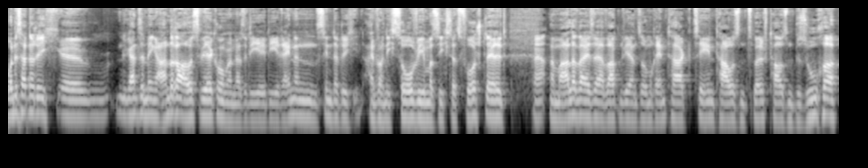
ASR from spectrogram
Und es hat natürlich äh, eine ganze Menge anderer Auswirkungen. Also die, die Rennen sind natürlich einfach nicht so, wie man sich das vorstellt. Ja. Normalerweise erwarten wir an so einem Renntag 10.000, 12.000 Besucher.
